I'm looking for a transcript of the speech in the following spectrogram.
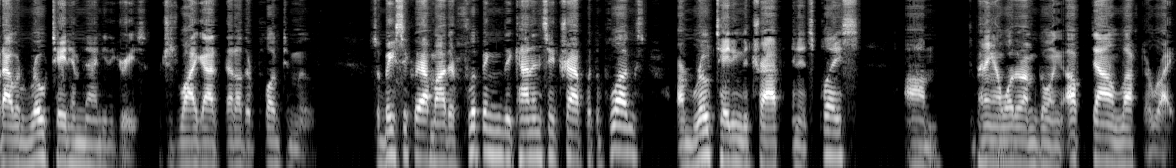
but I would rotate him 90 degrees, which is why I got that other plug to move. So basically, I'm either flipping the condensate trap with the plugs, or I'm rotating the trap in its place, um, depending on whether I'm going up, down, left, or right.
